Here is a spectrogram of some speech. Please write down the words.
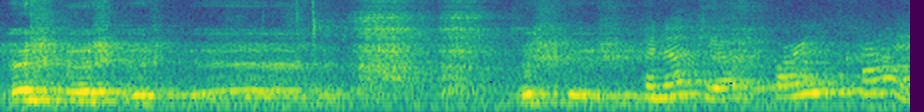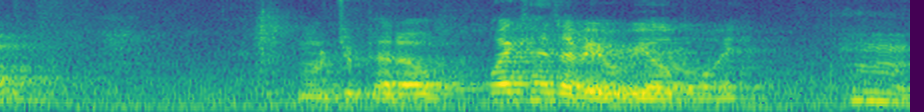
Pinocchio, why are you crying? Oh, Geppetto, why can't I be a real boy? Hmm.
